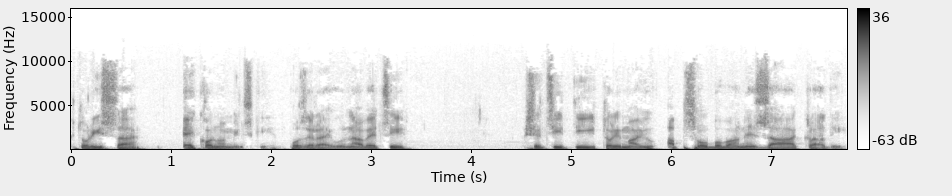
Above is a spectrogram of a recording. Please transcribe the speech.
ktorí sa ekonomicky pozerajú na veci. Všetci tí, ktorí majú absolvované základy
